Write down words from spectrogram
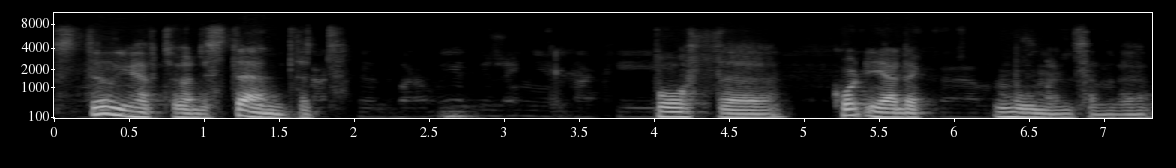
Still, you have to understand that both the courtyard movements and the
